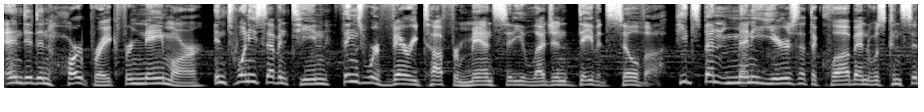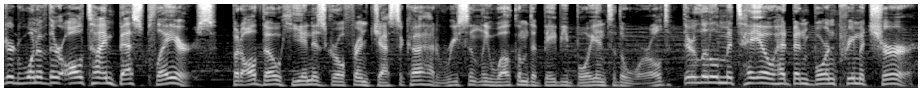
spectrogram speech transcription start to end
ended in heartbreak for Neymar. In 2017, things were very tough for Man City legend David Silva. He'd spent many years at the club and was considered one of their all-time best players. But although he and his girlfriend Jessica had recently welcomed a baby boy into the world, their little Mateo had been born premature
